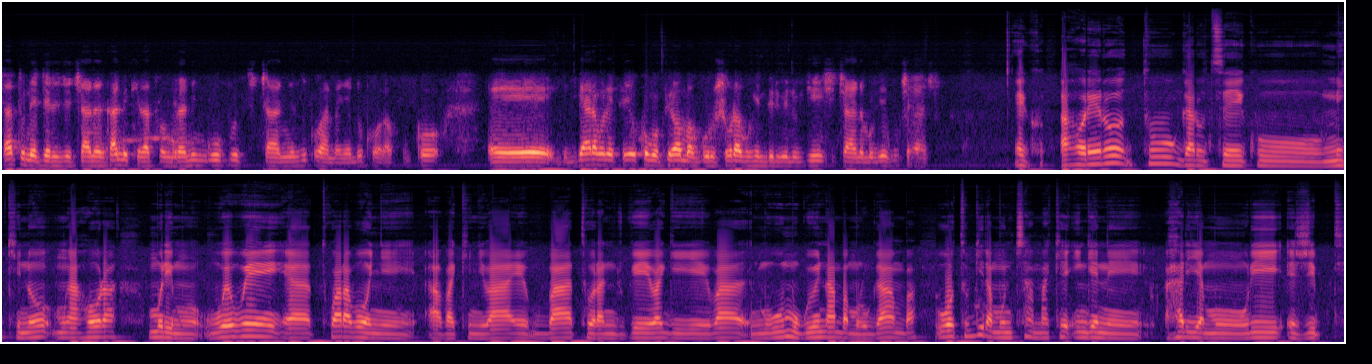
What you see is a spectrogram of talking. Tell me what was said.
catunejereje cane kandi kiratwongera n'inguvu cane zo kubandanya dukora kuko eh, byarabonetse yuko umupira w'amaguru ushobora guhindura ibintu byinshi cane mu gihugu Ego, aho rero tugarutse ku mikino mwahora murimo. Wewe eh, twarabonye abakinyi ba- batoranijwe bagiye ba- mu- w'umugwi w'intamba mu rugamba. Uwo tubwira mu ncamake ingene hariya muri Egypte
